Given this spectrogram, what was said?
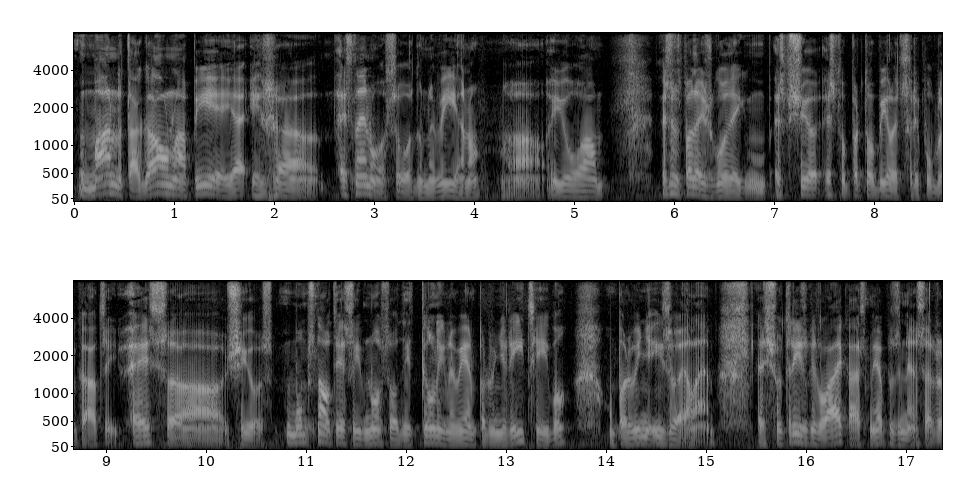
Mana tā galvenā pieeja ir, es nenosodu nevienu, jo es jums pateikšu godīgi, es, šio, es to par to biju arī publikāciju. Es šajos, mums nav tiesību nosodīt pilnīgi nevienu par viņa rīcību un par viņa izvēlēm. Es šo trīs gadu laikā esmu iepazinies ar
